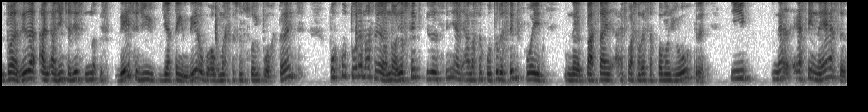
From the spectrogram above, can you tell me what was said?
Então, às vezes, a, a gente às vezes não- deixa de, de atender algu- algumas questões que são importantes por cultura nossa mesmo. Não, eu sempre fiz assim, a, a nossa cultura sempre foi né, passar a informação dessa forma ou de outra, e essa inércia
